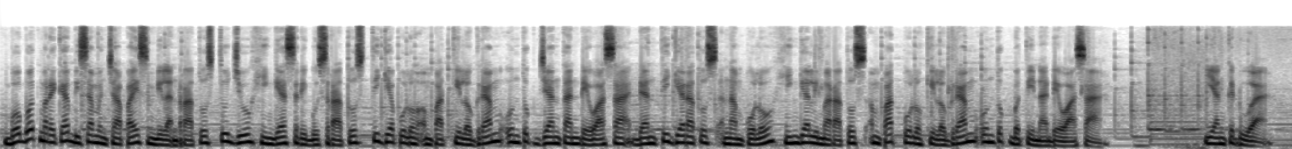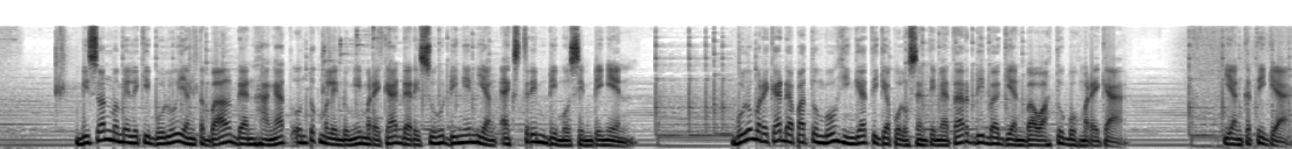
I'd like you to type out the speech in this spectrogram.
Bobot mereka bisa mencapai 907 hingga 1134 kg untuk jantan dewasa dan 360 hingga 540 kg untuk betina dewasa. Yang kedua, Bison memiliki bulu yang tebal dan hangat untuk melindungi mereka dari suhu dingin yang ekstrim di musim dingin. Bulu mereka dapat tumbuh hingga 30 cm di bagian bawah tubuh mereka. Yang ketiga,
